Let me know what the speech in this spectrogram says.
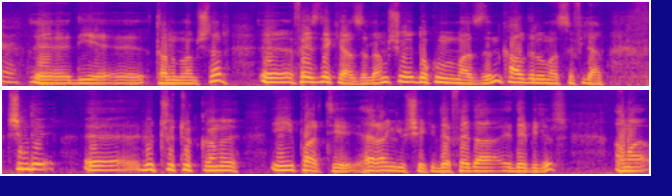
Evet. e, diye e, tanımlamışlar. E, fezleke hazırlamış ve dokunulmazlığın kaldırılması filan. Şimdi e, Lütfü Türkkan'ı İyi Parti herhangi bir şekilde feda edebilir. Ama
